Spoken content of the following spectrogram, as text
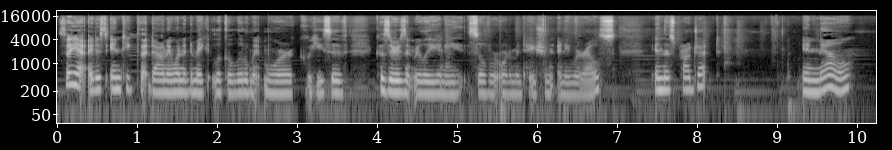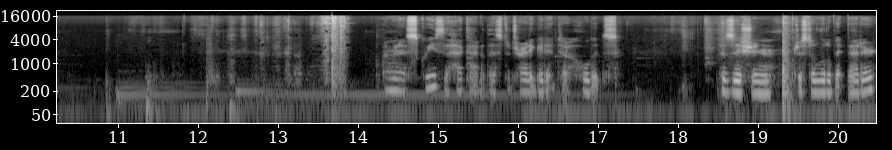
So yeah, I just antiqued that down. I wanted to make it look a little bit more cohesive because there isn't really any silver ornamentation anywhere else in this project. And now I'm gonna squeeze the heck out of this to try to get it to hold its position just a little bit better.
